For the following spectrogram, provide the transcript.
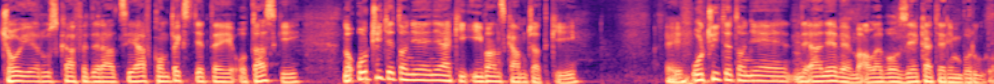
čo je Ruská federácia v kontexte tej otázky. No určite to nie je nejaký Ivan z Kamčatky, Hej. Určite to nie je, ja neviem, alebo z Jekaterinburgu.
